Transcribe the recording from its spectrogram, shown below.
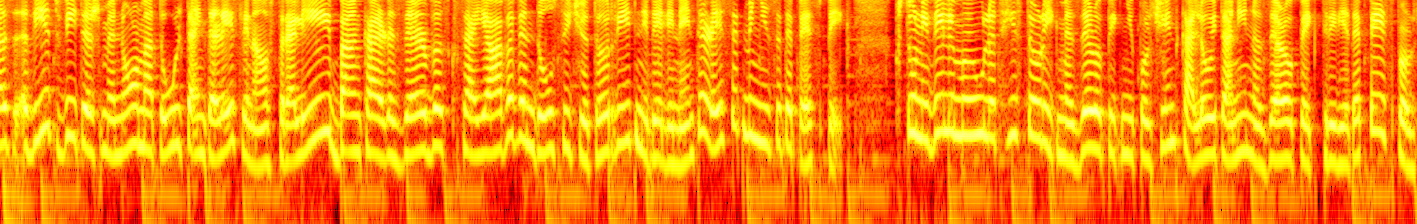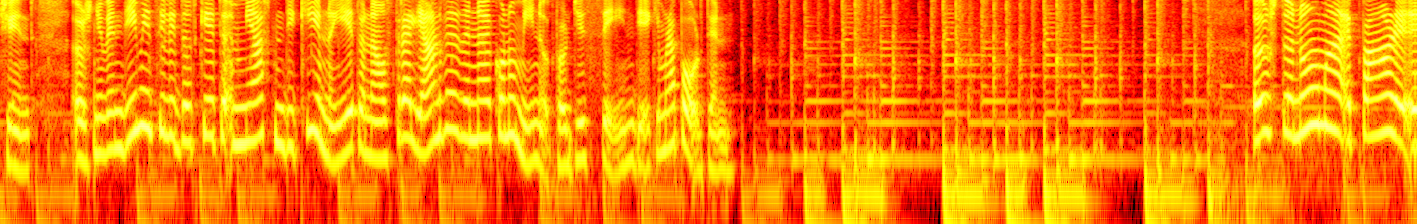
Pas 10 vitesh me norma të ulta interesi në Australi, Banka e Rezervës kësaj jave vendosi që të rrit nivelin e interesit me 25 pik. Kështu niveli më i ulët historik me 0.1% kaloi tani në 0.35%. Është një vendim i cili do të ketë mjaft ndikim në jetën e australianëve dhe në ekonominë në përgjithësi. Ndjekim raportin. Është norma e parë e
